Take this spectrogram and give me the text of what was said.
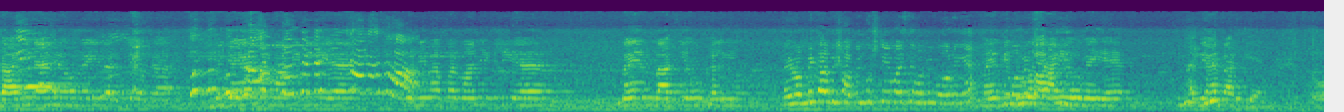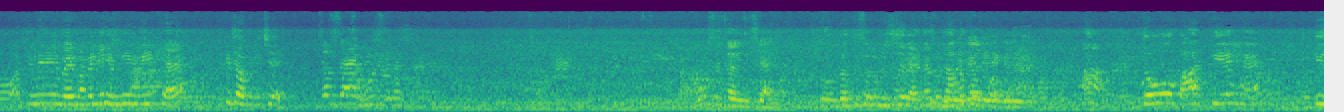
दामी दामी हो गई लड़की लोग का। विजया परमाने के लिए है पूर्णिमा परमाने के लिए है। मैं बाकी हूँ खाली मेरी मम्मी का अभी शॉपिंग कुछ नहीं हुआ इसलिए मम्मी बोल रही है मैं कि मम्मी बाकी हो गई है अभी यार बाकी है। तो एक्चुअली मेरी मम्मी की हिंदी वीक है। कि जाओ नीचे। चल जाए भूल से चल। नीचे आए तो गलती से लोग नीचे रहते हैं तो के तो हाँ। तो बात ये है कि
